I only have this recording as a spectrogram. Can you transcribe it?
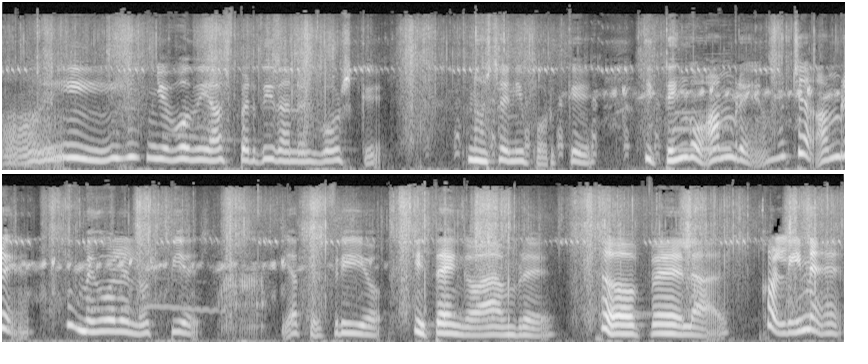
Ay, llevo días perdida en el bosque. No sé ni por qué. Y tengo hambre, mucha hambre. Y me duelen los pies. Y hace frío. Y tengo hambre. Topelas. Colines.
